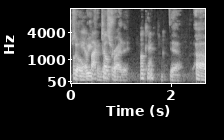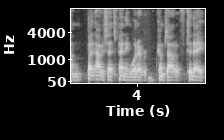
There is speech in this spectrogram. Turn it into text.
So Okay, a of week from this October. Friday. Okay. Yeah. Um, but obviously that's pending whatever comes out of today.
